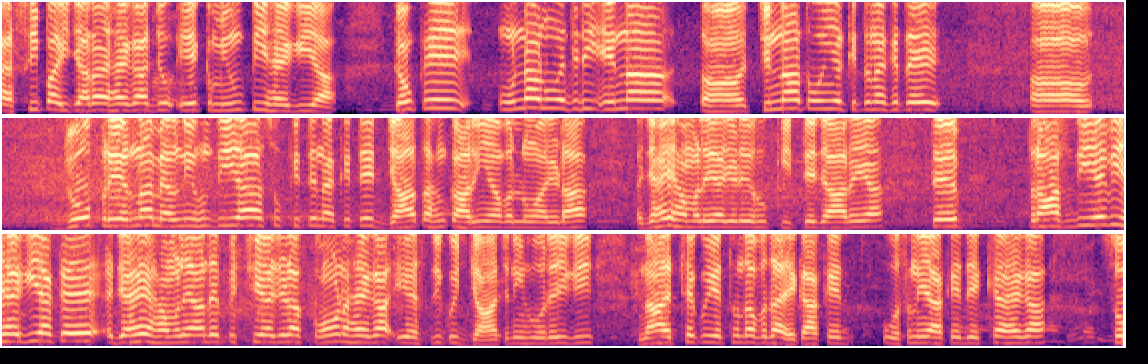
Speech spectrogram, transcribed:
ਐਸੀ ਭਾਈਚਾਰਾ ਹੈਗਾ ਜੋ ਇਹ ਕਮਿਊਨਿਟੀ ਹੈਗੀ ਆ ਕਿਉਂਕਿ ਉਹਨਾਂ ਨੂੰ ਇਹ ਜਿਹੜੀ ਇਹਨਾਂ ਅ, ਚਿੰਨ੍ਹਾਂ ਤੋਂ ਹੀ ਆ ਕਿਤੇ ਨਾ ਕਿਤੇ ਅ, ਜੋ ਪ੍ਰੇਰਣਾ ਮਿਲਣੀ ਹੁੰਦੀ ਆ ਸੋ ਕਿਤੇ ਨਾ ਕਿਤੇ ਜਾਤ ਹੰਕਾਰੀਆਂ ਵੱਲੋਂ ਆ ਜਿਹੜਾ ਅਜਿਹੇ ਹਮਲੇ ਆ ਜਿਹੜੇ ਉਹ ਕੀਤੇ ਜਾ ਰਹੇ ਆ। ਤੇ ਤਰਾਸਦੀ ਇਹ ਵੀ ਹੈਗੀ ਆ ਕਿ ਅਜਿਹੇ ਹਮਲਿਆਂ ਦੇ ਪਿੱਛੇ ਆ ਜਿਹੜਾ ਕੌਣ ਹੈਗਾ ਇਸ ਦੀ ਕੋਈ ਜਾਂਚ ਨਹੀਂ ਹੋ ਰਹੀਗੀ ਨਾ ਇੱਥੇ ਕੋਈ ਇੱਥੋਂ ਦਾ ਵਿਧਾਇਕ ਆ ਕੇ, ਉਸਨੇ ਆ ਕੇ ਦੇਖਿਆ ਹੈਗਾ। ਸੋ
